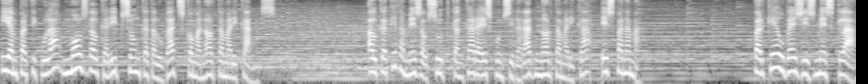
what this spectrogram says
I en particular, molts del Carib són catalogats com a nord-americans. El que queda més al sud que encara és considerat nord-americà és Panamà. Per què ho vegis més clar,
